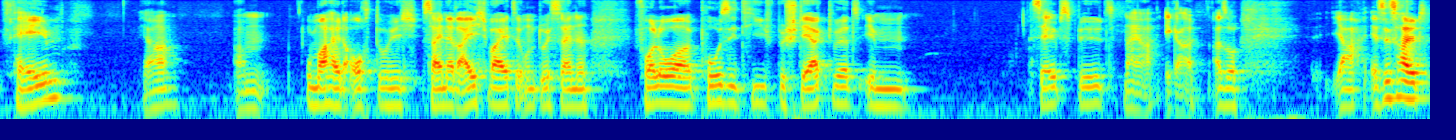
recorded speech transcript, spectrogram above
Fame, ja, ähm, um er halt auch durch seine Reichweite und durch seine Follower positiv bestärkt wird im Selbstbild. Naja, egal. Also ja, es ist halt,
